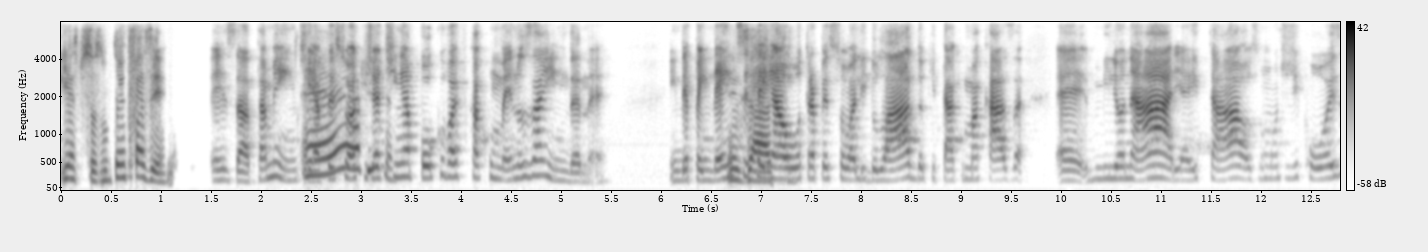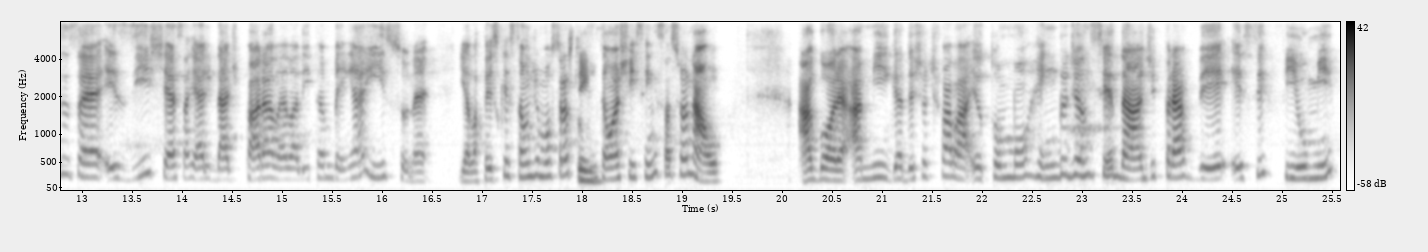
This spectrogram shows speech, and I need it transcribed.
E Exatamente. as pessoas não têm o que fazer. Exatamente. E a É pessoa a que já vida. tinha pouco vai ficar com menos ainda, né? Independente se tem a Exato. outra pessoa ali do lado que tá com uma casa é, milionária e tal, um monte de coisas, é, existe essa realidade paralela ali também a isso, né? E ela fez questão de mostrar tudo, Sim. então eu achei sensacional. Agora, amiga, deixa eu te falar, eu tô morrendo de ansiedade para ver esse filme,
